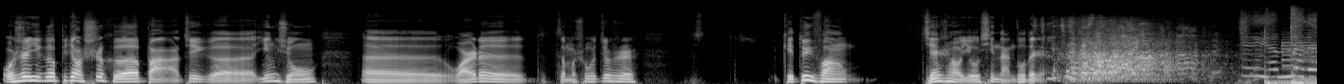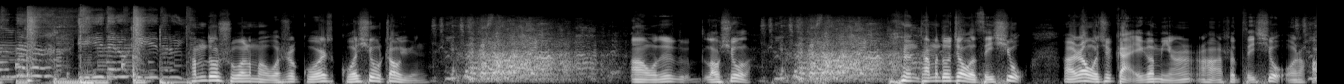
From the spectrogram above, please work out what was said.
我是一个比较适合把这个英雄，呃，玩的怎么说，就是给对方减少游戏难度的人。他们都说了嘛，我是国国秀赵云，啊，我就老秀了。他们都叫我贼秀啊，让我去改一个名啊，说贼秀。我说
